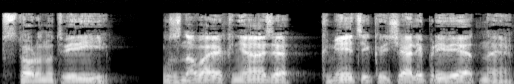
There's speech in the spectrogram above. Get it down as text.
в сторону Твери. Узнавая князя, кмети кричали приветное.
